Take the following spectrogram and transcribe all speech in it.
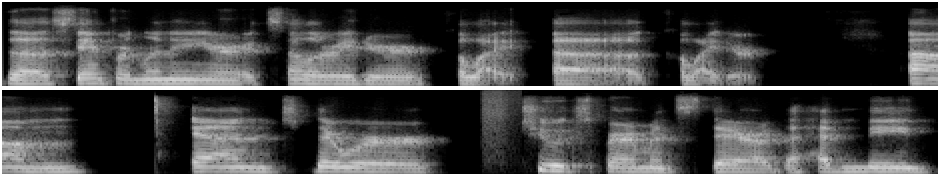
the Stanford Linear Accelerator Colli- uh, Collider. Um, and there were two experiments there that had made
